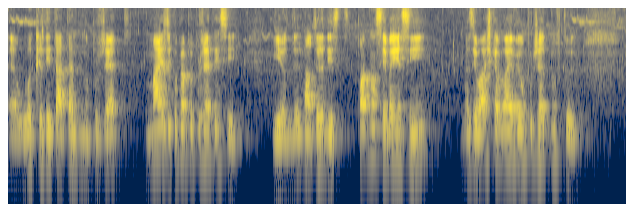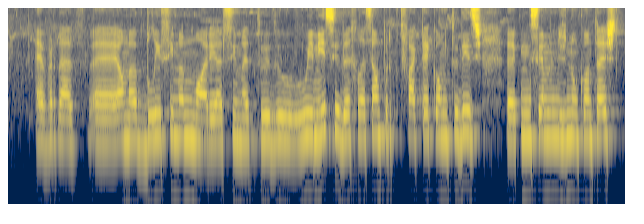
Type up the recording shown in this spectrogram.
eh, o acreditar tanto no projeto, mais do que o próprio projeto em si. E eu, na altura, disse: pode não ser bem assim, mas eu acho que vai haver um projeto no futuro. É verdade, é uma belíssima memória, acima de tudo, o início da relação, porque de facto é como tu dizes, eh, conhecemos-nos num contexto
